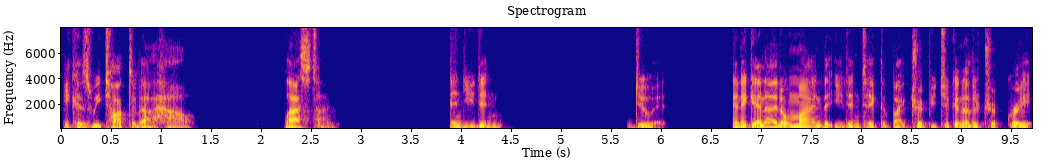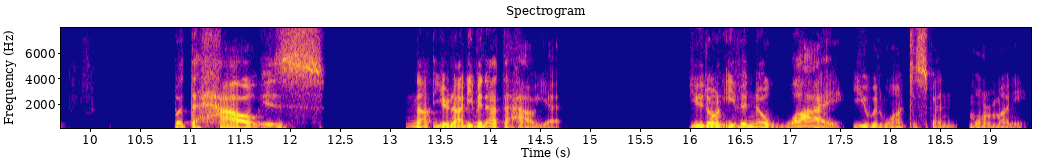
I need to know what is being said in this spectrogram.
because we talked about how last time, and you didn't do it. And again, I don't mind that you didn't take the bike trip. You took another trip. Great. But the how is not. You're not even at the how yet. You don't even know why you would want to spend more money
